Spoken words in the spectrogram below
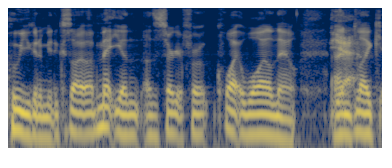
who you're gonna meet because I've met you on, on the circuit for quite a while now, and Yeah. like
